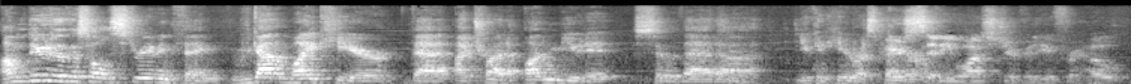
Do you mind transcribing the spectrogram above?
I'm new to this whole streaming thing. We've got a mic here that I try to unmute it so that uh, you can hear us better. Pierce said he watched your video for help.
